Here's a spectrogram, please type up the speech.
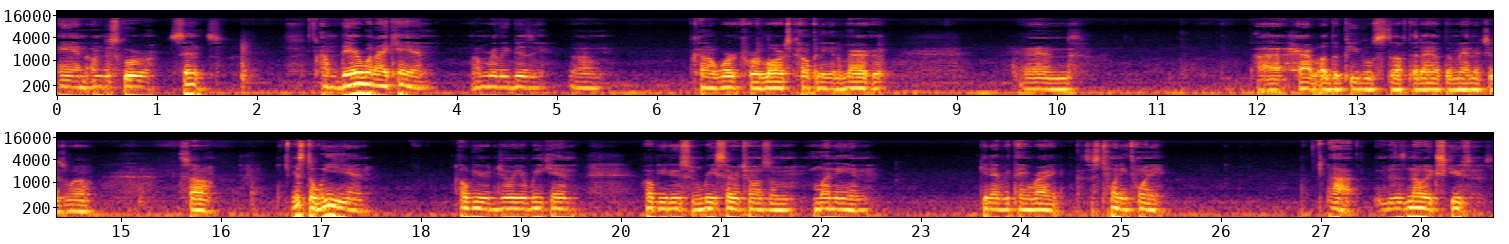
and underscore cents. I'm there when I can. I'm really busy. Um, kind of work for a large company in America. And I have other people's stuff that I have to manage as well. So, it's the weekend. Hope you enjoy your weekend. Hope you do some research on some money and get everything right because it's 2020. Uh, there's no excuses.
